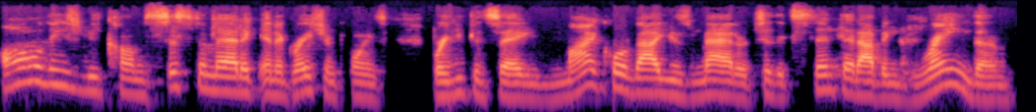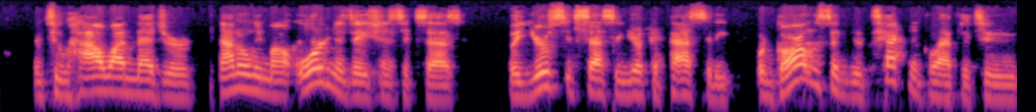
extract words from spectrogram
All these become systematic integration points where you can say, my core values matter to the extent that I've ingrained them into how I measure not only my organization's success, but your success and your capacity, regardless of your technical aptitude.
